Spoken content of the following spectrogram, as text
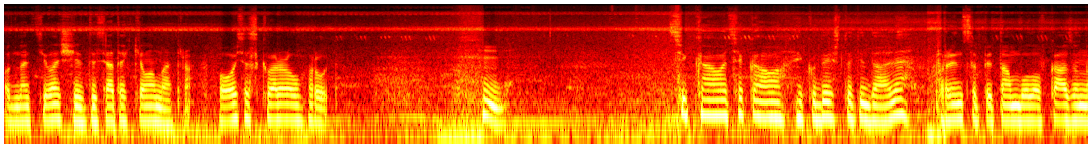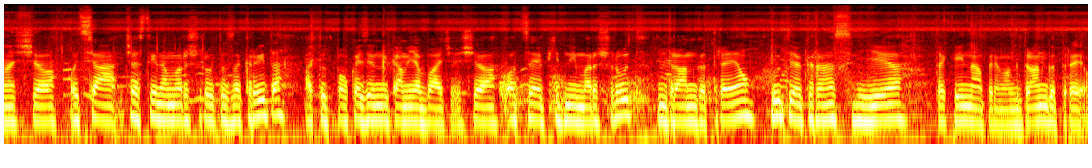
1,6 км. Ось і Squirrel Route. Хм. Цікаво, цікаво. І куди ж тоді далі? В принципі, там було вказано, що оця частина маршруту закрита, а тут по вказівникам я бачу, що оцей обхідний маршрут Drango Trail. Тут якраз є такий напрямок Drango Trail.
